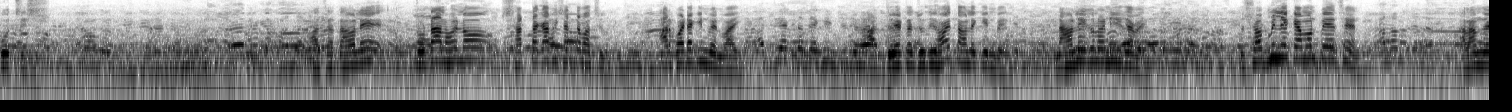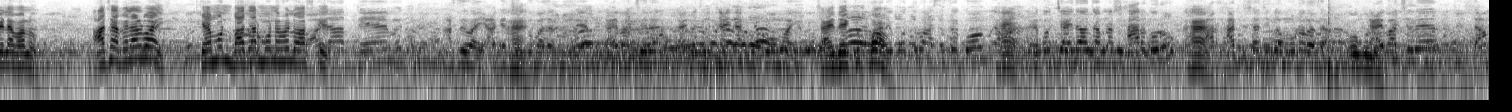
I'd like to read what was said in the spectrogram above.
পঁচিশ। আচ্ছা তাহলে টোটাল হলো ষাটটা গাভি ষাটটা বাছু আর কয়টা কিনবেন ভাই? আর দু একটা যদি হয় তাহলে কিনবেন। না হলে এগুলো নিয়ে যাবেন। তো সব মিলে কেমন পেয়েছেন? আলহামদুলিল্লাহ। ভালো। আচ্ছা বেলাল ভাই কেমন বাজার মনে হলো আজকে আছে ভাই। আগে হ্যাঁ। ছোট বাজার গাই বাচ্চারা গাই বাচ্চার চাহিদা খুব কম ভাই। চাহিদা একটু কম? পত্র আসতেছে কম। এখন- হ্যাঁ। এখন চাহিদা হচ্ছে আপনার সার গরু হ্যাঁ। আর হাট সার যেগুলো মোটা রাজা। গাই বাছুরের দাম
